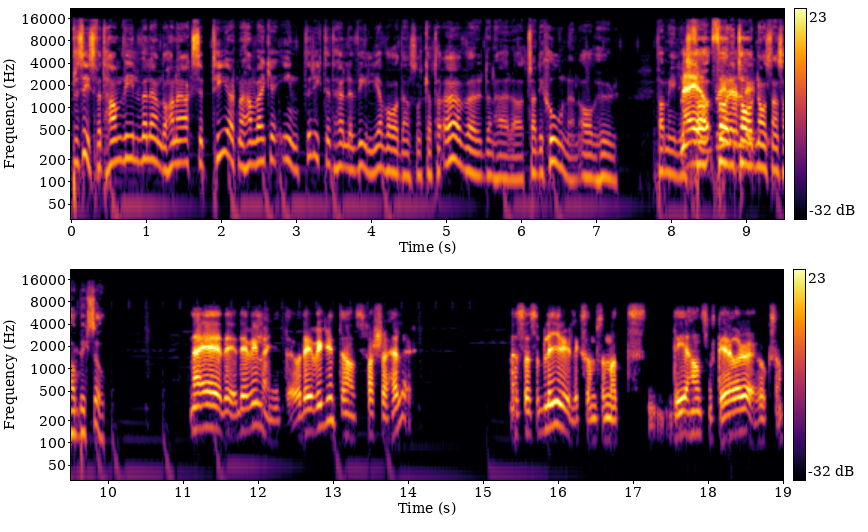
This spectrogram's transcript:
precis för att han vill väl ändå, han har accepterat men han verkar inte riktigt heller vilja vara den som ska ta över den här traditionen av hur familjens Nej, för, företag någonstans har byggts upp. Nej, det, det vill han ju inte. Och det vill ju inte hans farsa heller. Men sen så blir det ju liksom som att det är han som ska göra det också.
